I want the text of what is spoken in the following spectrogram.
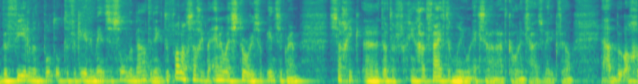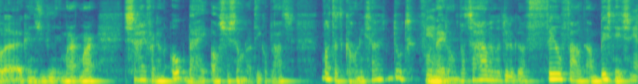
we vieren het bot op de verkeerde mensen zonder na te denken. Toevallig zag ik bij NOS Stories op Instagram... zag ik eh, dat er gaat 50 miljoen extra naar het Koningshuis, weet ik veel. Ja, belachelijk. Maar, maar schrijf er dan ook bij, als je zo'n artikel plaatst... wat het Koningshuis doet voor Ja. Nederland. Want ze halen natuurlijk een veelvoud aan business ja,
